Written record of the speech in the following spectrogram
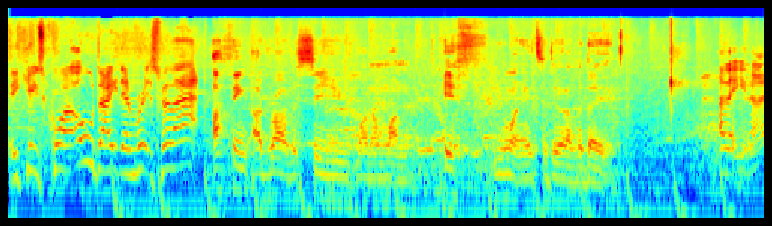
He keeps quiet all day, then rips for that. I think I'd rather see you one on one if you wanted to do another date. I'll let you know.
